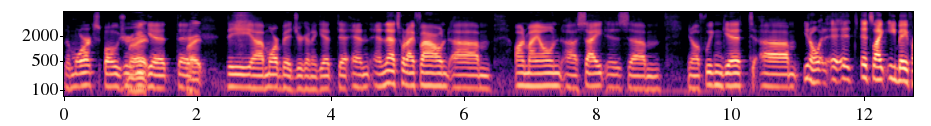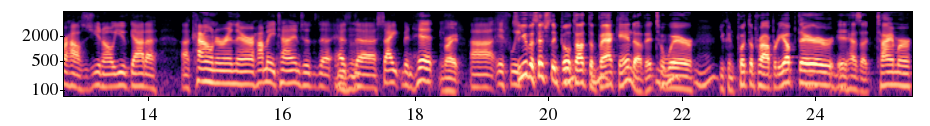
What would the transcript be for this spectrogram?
the more exposure you get, the right. the uh, more bids you're going to get, and and that's what I found um, on my own uh, site is. Um, you know, if we can get, um, you know, it, it, it's like eBay for houses. You know, you've got a, a counter in there. How many times have the, has the site been hit? Mm-hmm. Right. Uh, if we So you've essentially built Mm-hmm. out the back end of it to where you can put the property up there. Mm-hmm. It has a timer.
